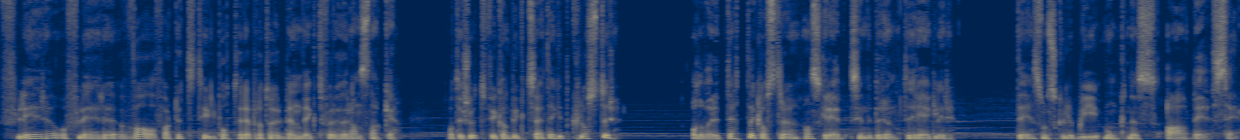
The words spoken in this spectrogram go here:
Flere og flere valfartet til pottereparatør Bendikt for å høre han snakke, og til slutt fikk han bygd seg et eget kloster. Og det var i dette klosteret han skrev sine berømte regler, det som skulle bli munkenes ABC.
